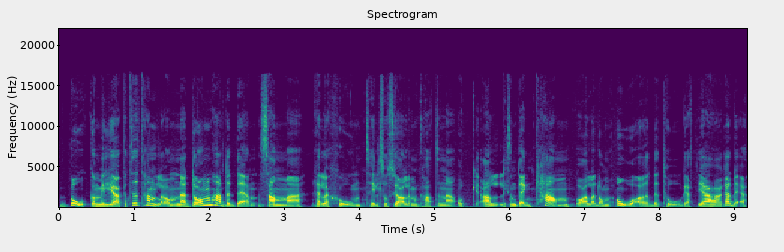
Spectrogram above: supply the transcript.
bok om Miljöpartiet handlar om. När de hade den, samma relation till Socialdemokraterna och all, liksom den kamp och alla de år det tog att göra det.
